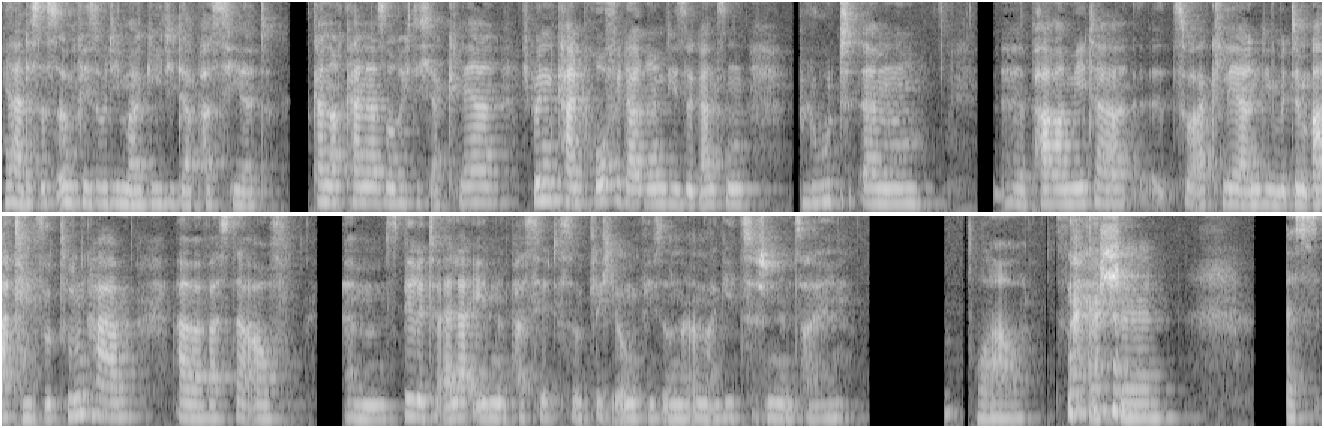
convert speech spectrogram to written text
ja, das ist irgendwie so die Magie, die da passiert. Das kann auch keiner so richtig erklären. Ich bin kein Profi darin, diese ganzen Blutparameter ähm, äh, zu erklären, die mit dem Atem zu tun haben. Aber was da auf ähm, spiritueller Ebene passiert, ist wirklich irgendwie so eine Magie zwischen den Zeilen. Wow, super schön. es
